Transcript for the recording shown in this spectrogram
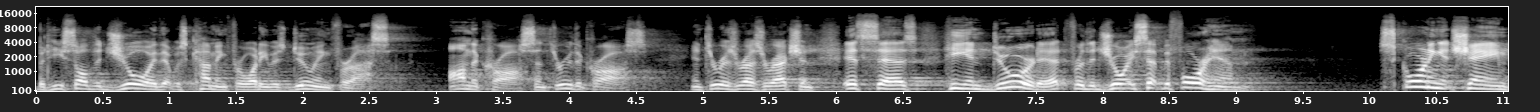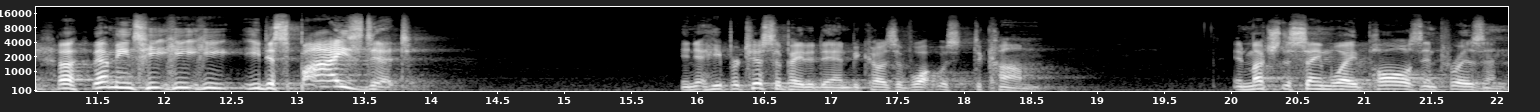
But he saw the joy that was coming for what he was doing for us on the cross and through the cross and through his resurrection. It says he endured it for the joy set before him, scorning its shame. Uh, that means he, he, he, he despised it. And yet he participated in because of what was to come. In much the same way, Paul is in prison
